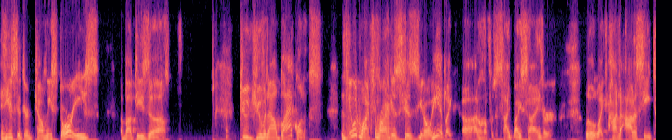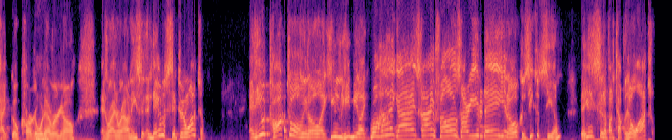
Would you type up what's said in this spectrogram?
and he would sit there and tell me stories about these uh, two juvenile black ones. They would watch him ride his his. You know, he had like uh, I don't know if it was a side by side or little like Honda Odyssey type go kart or whatever, you know, and ride around. He said, and they would sit there and watch him and he would talk to him, you know, like he, he'd be like, well, hi guys, hi fellas, how are you today? You know, cause he could see them. They would sit up on top of the hill and watch them.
